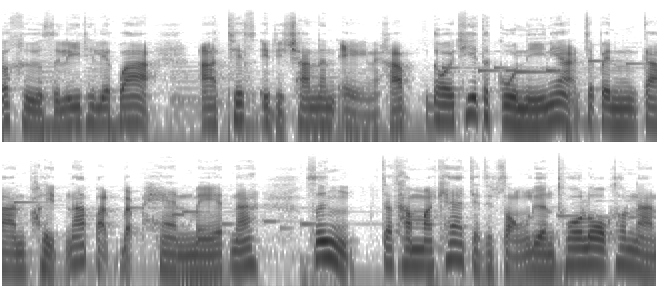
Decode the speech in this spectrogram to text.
ก็คือซีรีส์ที่เรียกว่า Artist Edition นั่นเองนะครับ โดยที่ตระกูลนี้เนี่ยจะเป็นการผลิตหน้าปัดแบบแฮนด์เมดนะ ซึ่งจะทำมาแค่ 72 เรือนทั่วโลกเท่านั้น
